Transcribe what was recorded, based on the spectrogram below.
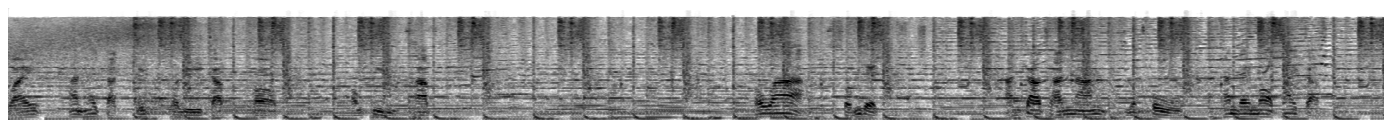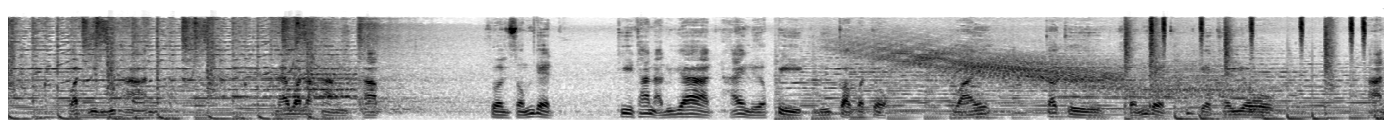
ไว้ ท่านให้ตัดชิดพอดีกับขอบของพิมพ์ครับ เพราะว่าสมเด็จ ฐานเก้าชั้นนั้นหลวงปู่ท่านได้มอบให้กับ วัดอินวิหาร และวัดระฆังครับ ส่วนสมเด็จที่ท่านอนุญาตให้เหลือปีกหรือกรอบกระจกไว้ก็คือสมเด็จเกียรติชัยโย ฐาน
